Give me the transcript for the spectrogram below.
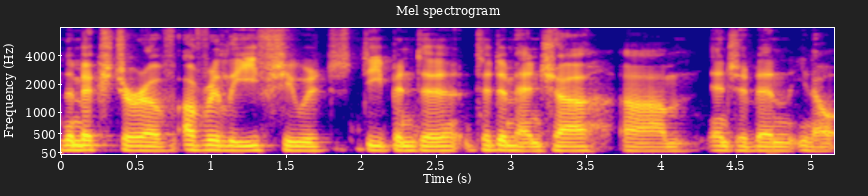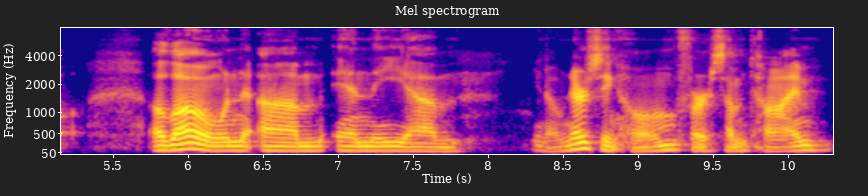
the mixture of of relief. She was deep into to dementia, um, and she'd been, you know, alone um, in the um, you know nursing home for some time.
